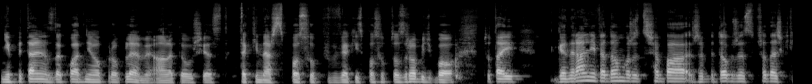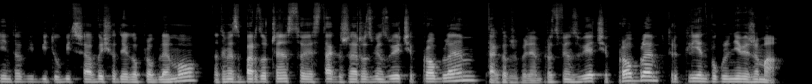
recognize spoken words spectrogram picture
nie pytając dokładnie o problemy, ale to już jest taki nasz sposób, w jaki sposób to zrobić, bo tutaj generalnie wiadomo, że trzeba, żeby dobrze sprzedać klientowi B2B, trzeba wyjść od jego problemu. Natomiast bardzo często jest tak, że rozwiązujecie problem, tak dobrze powiedziałem, rozwiązujecie problem, który klient w ogóle nie wie, że ma.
